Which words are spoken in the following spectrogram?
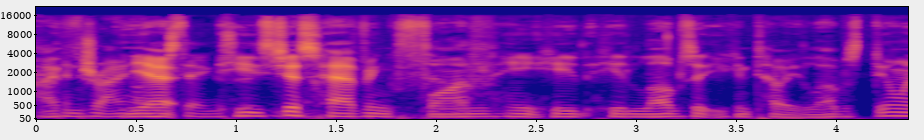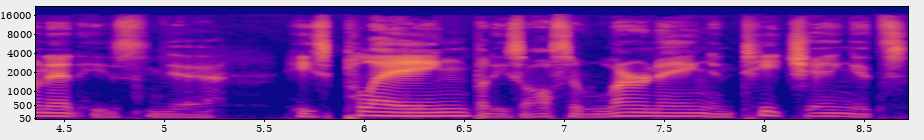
and trying all yeah, these things. he's that- just having fun. He he he loves it. You can tell he loves doing it. He's yeah. he's playing, but he's also learning and teaching. It's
